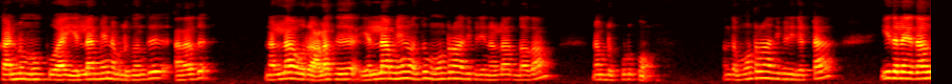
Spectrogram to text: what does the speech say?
கண்ணு மூக்கு வாய் எல்லாமே நம்மளுக்கு வந்து அதாவது நல்லா ஒரு அழகு எல்லாமே வந்து மூன்றாம் அதிபதி நல்லா இருந்தால் தான் நம்மளுக்கு கொடுக்கும். அந்த மூன்றாம் அதிபதி கெட்டால் இதில் ஏதாவது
